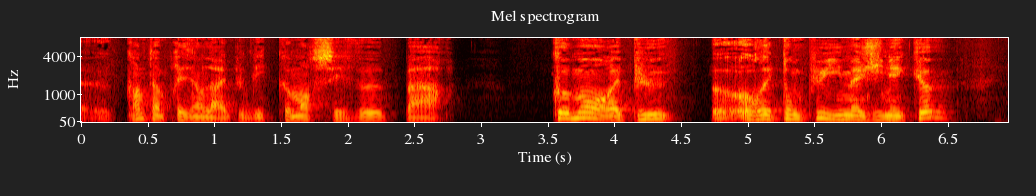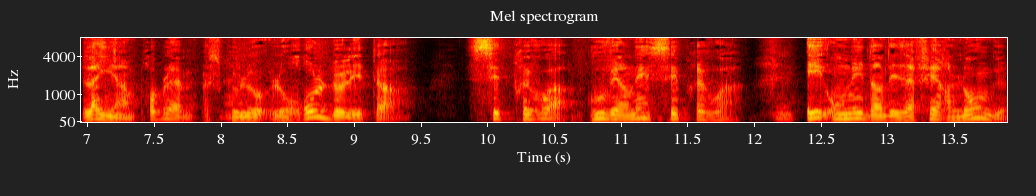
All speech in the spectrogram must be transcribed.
euh, quand un président de la République commence ses voeux par comment aurait pu, euh, aurait-on pu imaginer que, là il y a un problème, parce que le, rôle de l'État, c'est de prévoir. Gouverner, c'est prévoir. Et on est dans des affaires longues.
